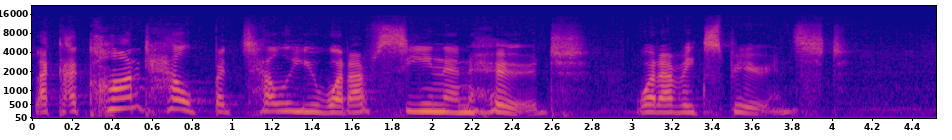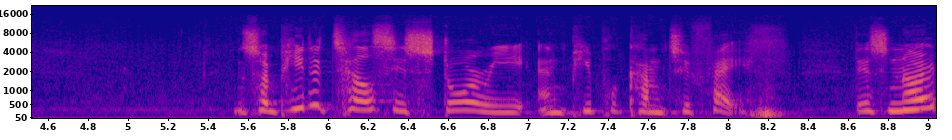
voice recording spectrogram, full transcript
like, I can't help but tell you what I've seen and heard, what I've experienced. And so Peter tells his story, and people come to faith. There's no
